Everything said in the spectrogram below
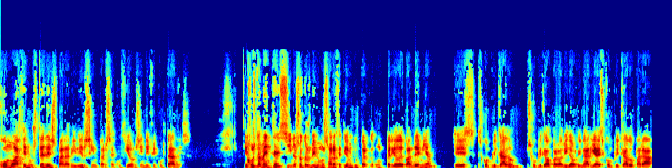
¿Cómo hacen ustedes para vivir sin persecución, sin dificultades? Y justamente, si nosotros vivimos ahora efectivamente un, per periodo de pandemia, que es, es, complicado, es complicado para la vida ordinaria, es complicado para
